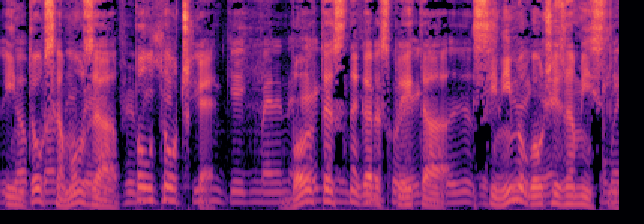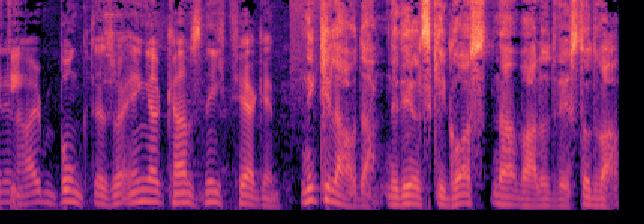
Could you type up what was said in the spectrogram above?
In to samo za pol točke. Bolj tesnega razpleta si ni mogoče zamisliti. Niki Lauda, nedeljski gost na valu 202.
